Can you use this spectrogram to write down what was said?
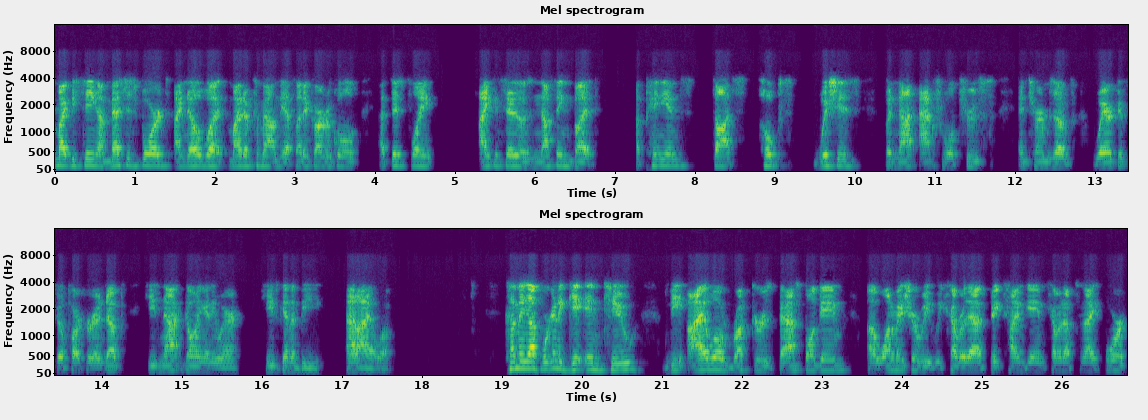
might be seeing on message boards. I know what might have come out in the athletic article. At this point, I consider those nothing but opinions, thoughts, hopes, wishes, but not actual truths in terms of where could Phil Parker end up. He's not going anywhere. He's going to be at Iowa. Coming up, we're going to get into the Iowa Rutgers basketball game. Uh, want to make sure we, we cover that big time game coming up tonight for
